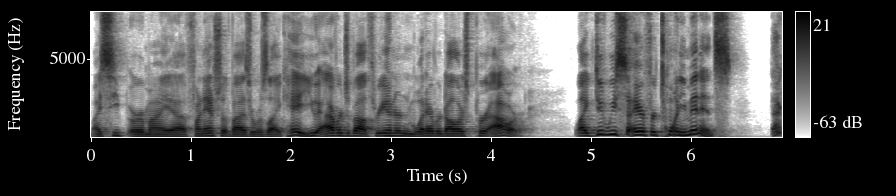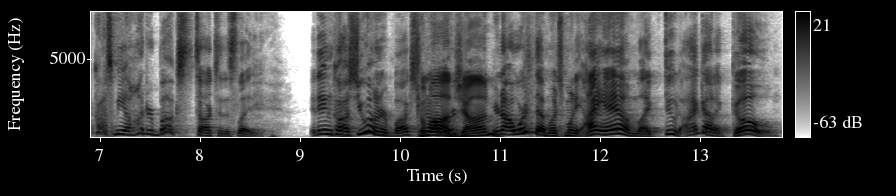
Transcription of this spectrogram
My C or my uh, financial advisor was like, "Hey, you average about 300 and whatever dollars per hour." Like, dude, we sat here for 20 minutes. That cost me 100 bucks to talk to this lady. It didn't cost you 100 bucks. Come on, worth, John. You're not worth that much money. I am. Like, dude, I got to go.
